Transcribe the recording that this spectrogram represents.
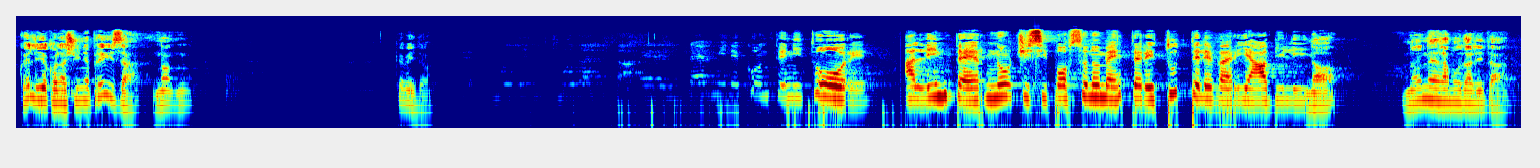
Quello io con la cinepresa, non... capito? il termine contenitore all'interno ci si possono mettere tutte le variabili. No, non nella modalità.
